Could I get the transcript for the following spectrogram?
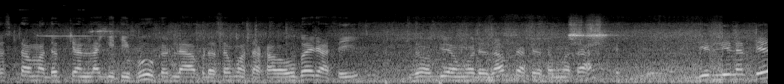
રસ્તામાં દક્ષિણ લાગી હતી ભૂખ, એટલે આપણે સમોસા ખાવા ઊભા રહ્યા છીએ. જો બે મોઢે આપતા છે સમોસા. દિલ્હી નથી દે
